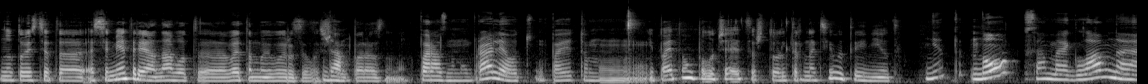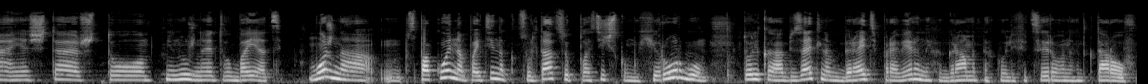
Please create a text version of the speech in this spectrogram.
Ну, то есть это асимметрия, она вот э, в этом и выразилась, Да. что по-разному. По-разному убрали, а вот поэтому И поэтому получается, что альтернативы-то и нет. нет. Но самое главное, я считаю, что не нужно этого бояться. Можно спокойно пойти на консультацию к пластическому хирургу, только обязательно выбирайте проверенных и грамотных квалифицированных докторов.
